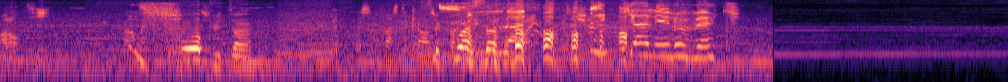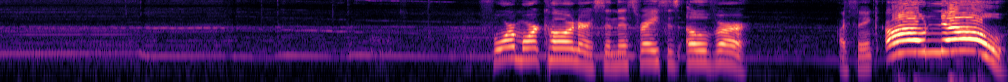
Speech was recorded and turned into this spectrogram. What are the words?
Ralenti. Oh putain. There's some C'est quoi ça Calé le mec Four more corners and this race is over. I think. Oh no!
